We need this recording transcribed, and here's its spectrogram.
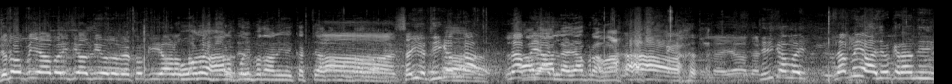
ਜਦੋਂ ਪੰਜਾਬ ਵਾਲੀ ਚੱਲਦੀ ਉਦੋਂ ਵੇਖੋ ਕੀ ਹਾਲ ਹੁੰਦਾ ਉਹਦਾ ਹਾਲ ਕੋਈ ਪਤਾ ਨਹੀਂ ਕੱਚਾ ਕੰਮ ਹੁੰਦਾ ਹਾਂ ਸਹੀ ਹੈ ਠੀਕ ਆ ਭਰਾ। ਲੈ ਬਈ ਆ ਲੈ ਜਾ ਭਰਾਵਾ। ਹਾਂ। ਠੀਕ ਆ ਬਾਈ। ਲੈ ਬਈ ਆ ਜਾਓ ਕਰਾਂ ਦੀ।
